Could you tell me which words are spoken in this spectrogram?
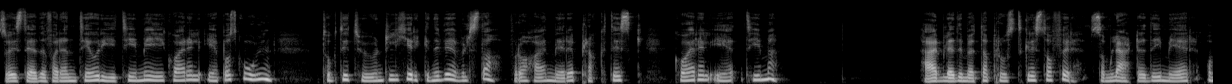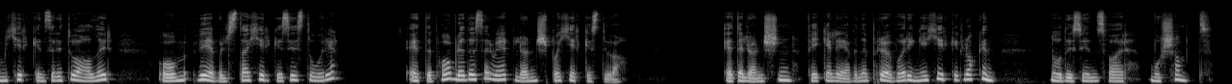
Så i stedet for en teoritime i KRLE på skolen, tok de turen til kirken i Vevelstad for å ha en mer praktisk KRLE-time. Her ble de møtt av prost Kristoffer, som lærte de mer om kirkens ritualer og om Vevelstad kirkes historie. Etterpå ble det servert lunsj på kirkestua. Etter lunsjen fikk elevene prøve å ringe kirkeklokken, noe de syntes var morsomt.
